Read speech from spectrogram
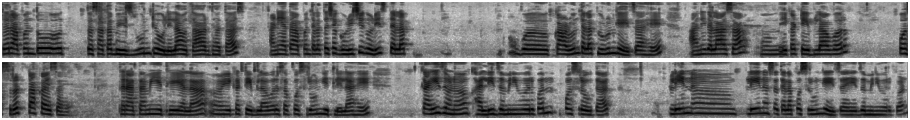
तर आपण तो तसा आता भिजवून ठेवलेला होता अर्धा तास. आणि आता आपण त्याला तशा घडीची घडीच त्याला व काढून त्याला पिळून घ्यायचं आहे. आणि त्याला असा एका टेबलावर पसरत टाकायचं आहे. तर आता मी येथे याला एका टेबलावर असा पसरवून घेतलेला आहे. काही जणं खाली जमिनीवर पण पसरवतात. प्लेन प्लेन असं त्याला पसरवून घ्यायचं आहे जमिनीवर पण.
